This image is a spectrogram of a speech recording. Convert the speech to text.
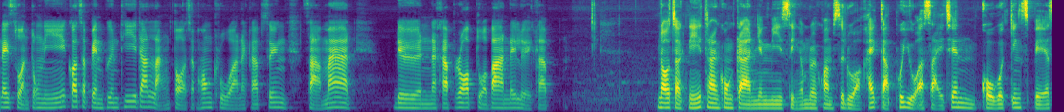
ในส่วนตรงนี้ก็จะเป็นพื้นที่ด้านหลังต่อจากห้องครัวนะครับ ซึ่งสามารถเดินนะครับรอบตัวบ้านได้เลยครับ นอกจากนี้ทางโครงการยังมีสิ่งอำนวยความสะดวกให้กับผู้อยู่อาศัยเช่น co-working space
